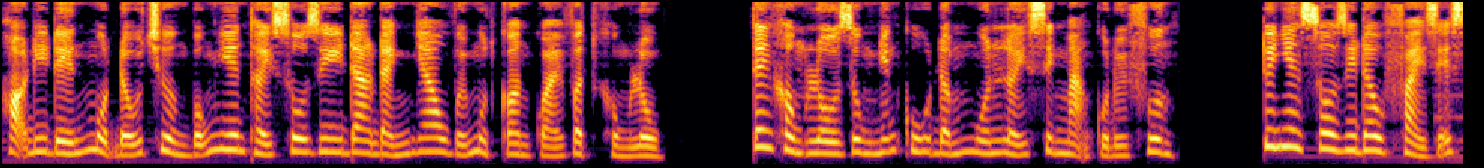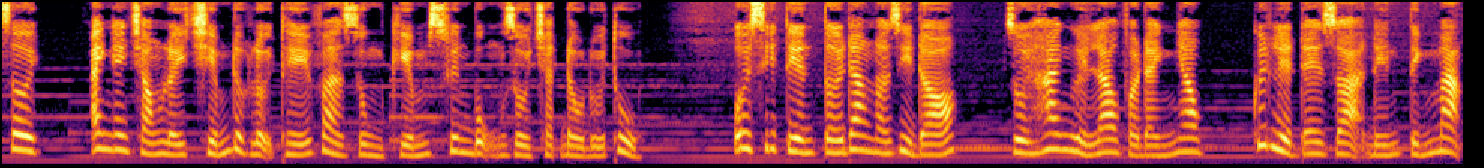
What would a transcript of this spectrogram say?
Họ đi đến một đấu trường bỗng nhiên thấy Soji đang đánh nhau với một con quái vật khổng lồ. Tên khổng lồ dùng những cú đấm muốn lấy sinh mạng của đối phương. Tuy nhiên Soji đâu phải dễ sơi, anh nhanh chóng lấy chiếm được lợi thế và dùng kiếm xuyên bụng rồi chặt đầu đối thủ. Oishi tiến tới đang nói gì đó, rồi hai người lao vào đánh nhau, quyết liệt đe dọa đến tính mạng.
